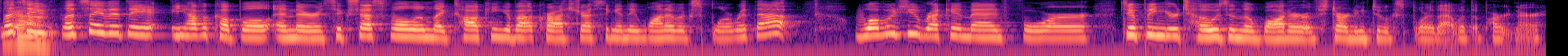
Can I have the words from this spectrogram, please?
let's Yeah. say let's say that they you have a couple and they're successful in like talking about cross dressing and they want to explore with that. What would you recommend for dipping your toes in the water of starting to explore that with a partner?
